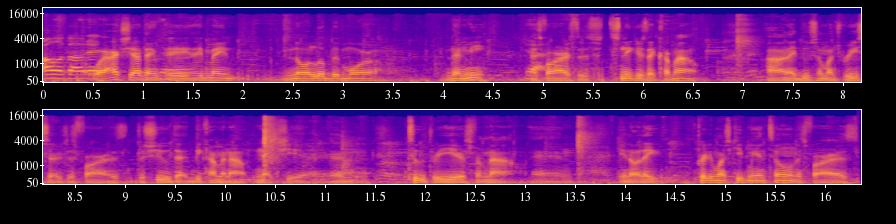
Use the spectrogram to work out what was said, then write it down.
all about it? Well, actually, I think they, they may know a little bit more than me Yeah. as far as the sneakers that come out. Uh, they do so much research as far as the shoes that be coming out next year and two, three years from now. And, you know, they pretty much keep me in tune as far as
